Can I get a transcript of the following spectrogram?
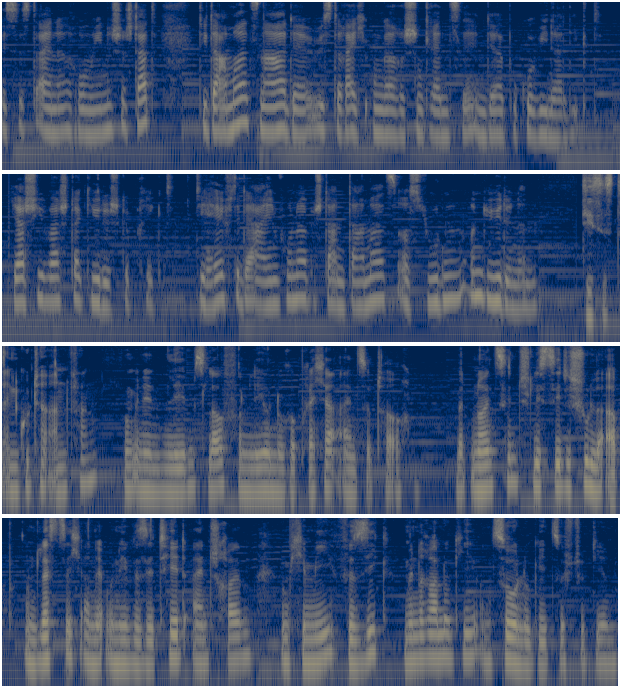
Es ist eine rumänische Stadt, die damals nahe der österreich-ungarischen Grenze in der Bukowina liegt. Jaschi war stark jüdisch geprägt. Die Hälfte der Einwohner bestand damals aus Juden und Jüdinnen. Dies ist ein guter Anfang, um in den Lebenslauf von Leonore Brecher einzutauchen. Mit 19 schließt sie die Schule ab und lässt sich an der Universität einschreiben, um Chemie, Physik, Mineralogie und Zoologie zu studieren.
